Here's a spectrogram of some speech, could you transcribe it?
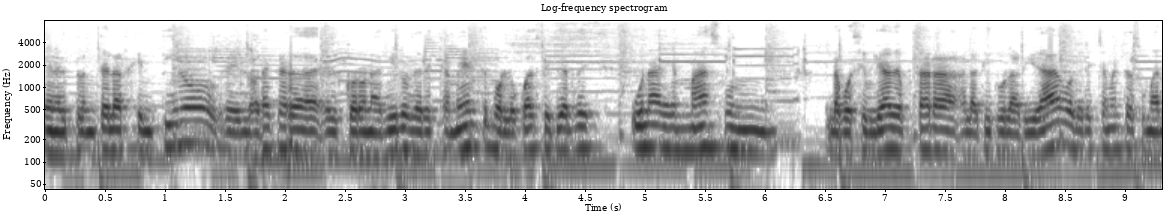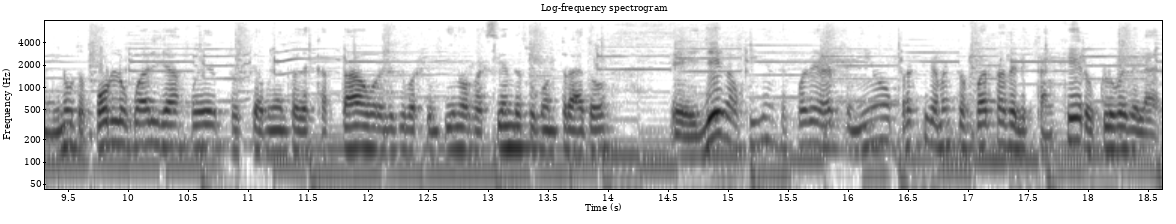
en el plantel argentino, eh, lo ataca el coronavirus directamente, por lo cual se pierde una vez más la posibilidad de optar a, la titularidad o directamente a sumar minutos, por lo cual ya fue prácticamente descartado por el equipo argentino recién su contrato Eh, llega O'Higgins después de haber tenido prácticamente ofertas del extranjero, clubes de la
